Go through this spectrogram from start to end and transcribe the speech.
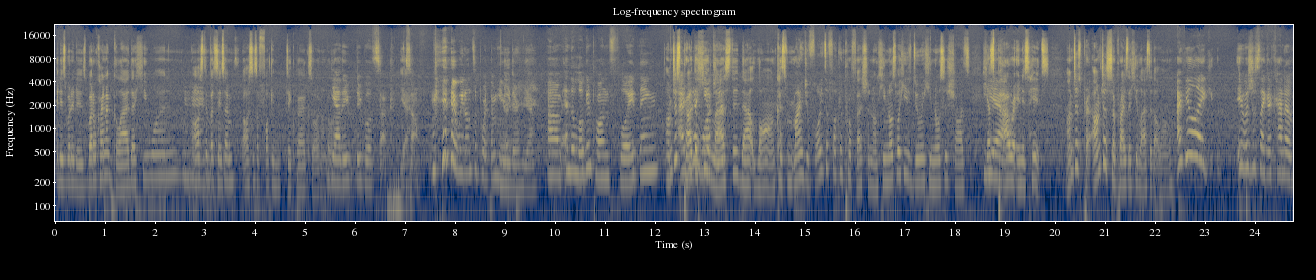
it is what it is. But I'm kind of glad that he won Mhm. Austin. But since I'm Austin's a fucking dickbag, so I don't know. Yeah, they they both suck. Yeah. So we don't support them here. Neither. Yeah. Um, and the Logan Paul and Floyd thing. I'm just I proud that he watch it. lasted that long. Cause mind you, Floyd's a fucking professional. He knows what he's doing. He knows his shots. He has Yeah. power in his hits. I'm just pre- I'm just surprised that he lasted that long. I feel like it was just like a kind of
